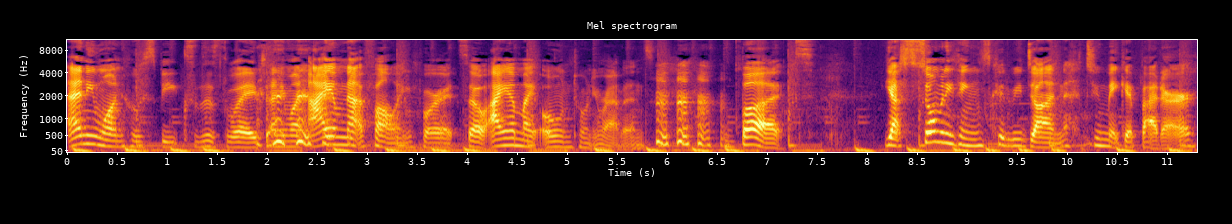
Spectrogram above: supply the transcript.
anyone who speaks this way to anyone. I am not falling for it. So I am my own Tony Robbins. But yes, so many things could be done to make it better.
